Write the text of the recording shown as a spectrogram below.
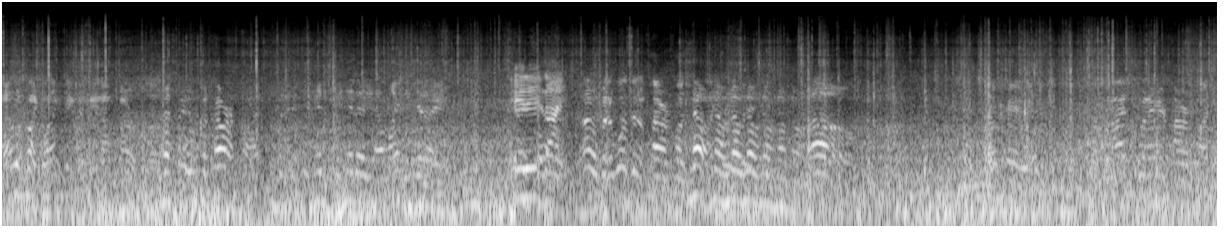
That looked like lightning to me, not power flow. That's it was a power. But it, it, hit, it hit a uh, lightning hit a. It, it like Oh, but it wasn't a power plug. No, no, no, no, no, no, no. Oh. Okay. When I, when I hear power flash,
